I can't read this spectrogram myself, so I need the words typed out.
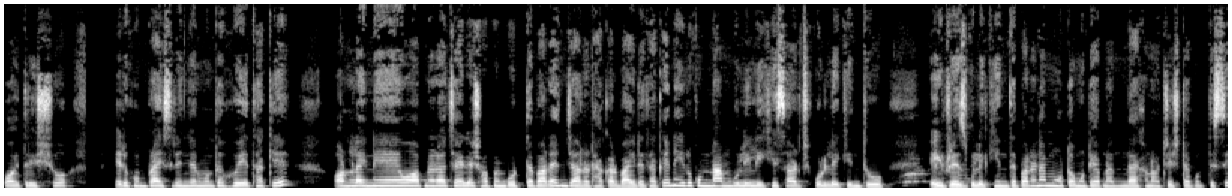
পঁয়ত্রিশশো এরকম প্রাইস রেঞ্জের মধ্যে হয়ে থাকে। অনলাইনেও আপনারা চাইলে শপিং করতে পারেন। যারা ঢাকার বাইরে থাকেন, এরকম নামগুলি লিখে সার্চ করলে কিন্তু এই ড্রেসগুলি কিনতে পারেন। আমি মোটামুটি আপনাদের দেখানোর চেষ্টা করতেছি।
